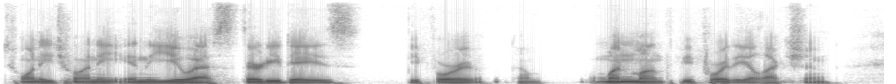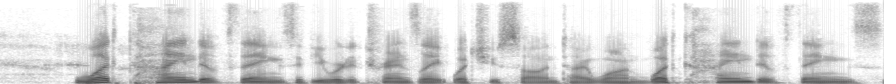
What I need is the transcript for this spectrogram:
2020, in the U.S., 30 days before, um, one month before the election. What kind of things, if you were to translate what you saw in Taiwan, what kind of things,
